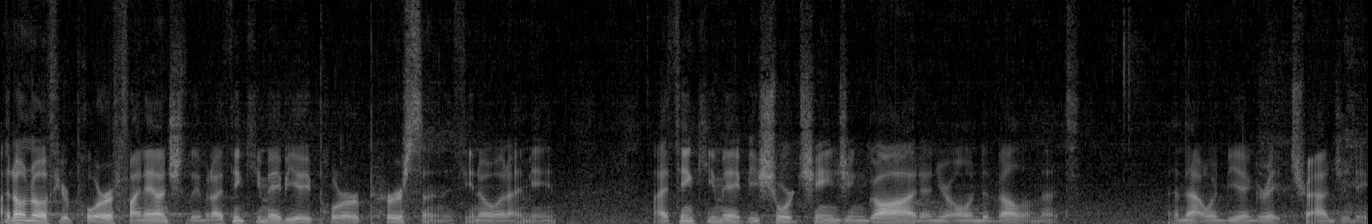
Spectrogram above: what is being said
I don't know if you're poorer financially, but I think you may be a poorer person, if you know what I mean. I think you may be shortchanging God in your own development, and that would be a great tragedy.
